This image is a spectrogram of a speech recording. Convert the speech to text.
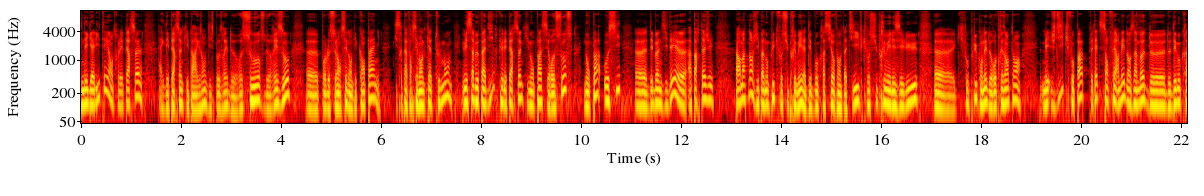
inégalités entre les personnes, avec des personnes qui, par exemple, disposeraient de ressources, de réseaux euh, pour se lancer dans des campagnes, qui ne serait pas forcément le cas de tout le monde. Mais ça ne veut pas dire que les personnes qui n'ont pas ces ressources n'ont pas aussi des bonnes idées à partager. Alors maintenant, je dis pas non plus qu'il faut supprimer la démocratie représentative, qu'il faut supprimer les élus, qu'il faut plus qu'on ait de représentants. Mais je dis qu'il faut pas peut-être s'enfermer dans un mode de, de démocratie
